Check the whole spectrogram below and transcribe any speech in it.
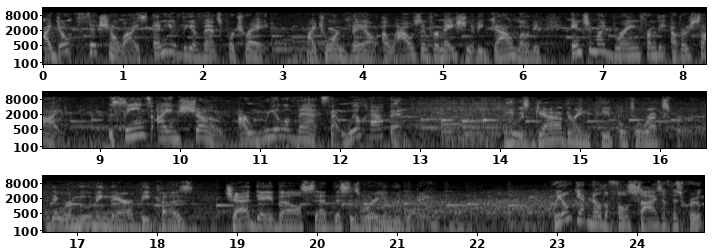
I don't fictionalize any of the events portrayed. My torn veil allows information to be downloaded into my brain from the other side. The scenes I am shown are real events that will happen. He was gathering people to Rexburg. They were moving there because Chad Daybell said, this is where you need to be. We don't yet know the full size of this group,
